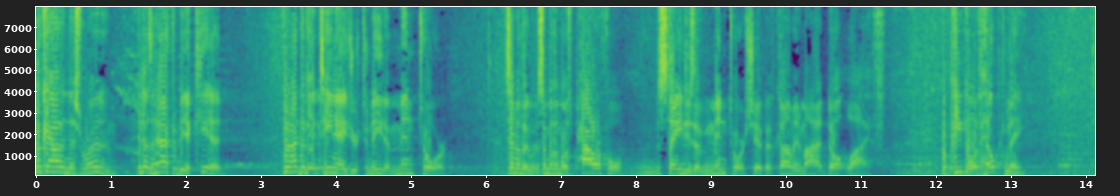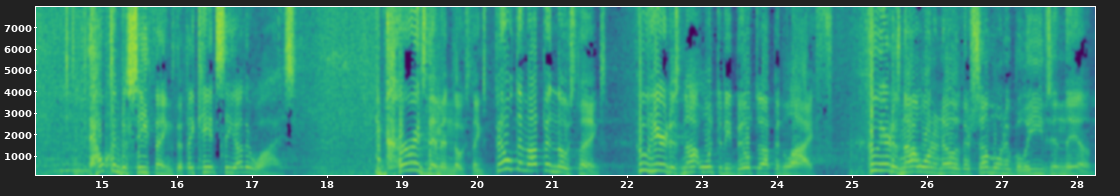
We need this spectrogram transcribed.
Look out in this room. It doesn't have to be a kid. You don't have to be a teenager to need a mentor. Some of the, some of the most powerful stages of mentorship have come in my adult life. Where people have helped me. Help them to see things that they can't see otherwise. Encourage them in those things. Build them up in those things. Who here does not want to be built up in life? Who here does not want to know there's someone who believes in them?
